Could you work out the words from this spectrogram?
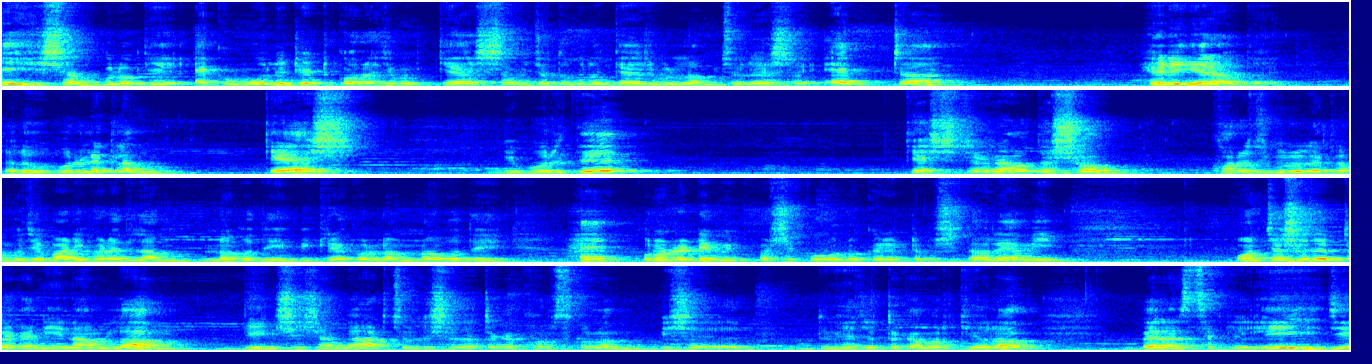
এই হিসাবগুলোকে অ্যাকুমুলেটেড করা, যেমন ক্যাশ আমি যতগুলো ক্যাশ বললাম, চলে আসলো একটা হেডিংয়ের আওতায়। তাহলে উপরে লিখলাম ক্যাশ বিপরীতে ক্যাশের আওতায় সব খরচগুলো লাগলাম ওই যে বাড়ি ভাড়া দিলাম, নগদে বিক্রয় করলাম, নগদে হ্যাঁ কোনোটা ডেবিট পাশে, কোনো ক্রেডিটটা পাশে, তাহলে আমি পঞ্চাশ হাজার টাকা নিয়ে নামলাম, দিন শেষে আমি আটচল্লিশ হাজার টাকা খরচ করলাম, বিশ, দুই হাজার টাকা আমার কী হলো? ব্যালেন্স থাকলে। এই যে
